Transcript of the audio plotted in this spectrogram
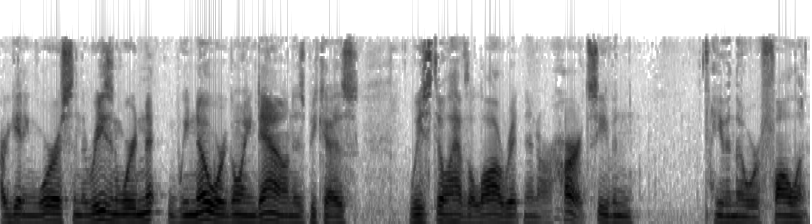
are getting worse, and the reason we're, we know we're going down is because we still have the law written in our hearts, even, even though we're fallen.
